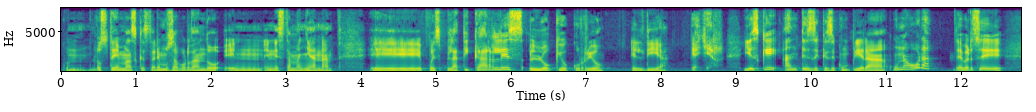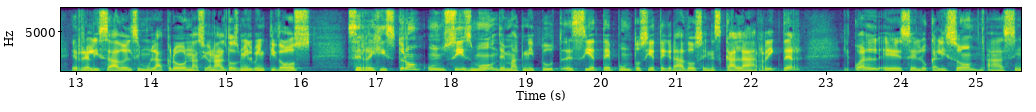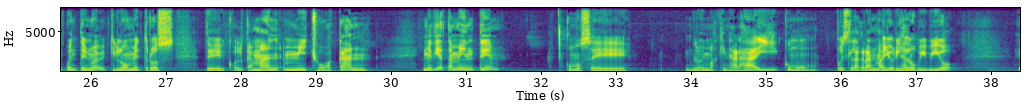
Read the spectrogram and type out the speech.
con los temas que estaremos abordando en, en esta mañana, pues platicarles lo que ocurrió el día de ayer. Y es que antes de que se cumpliera una hora de haberse eh, realizado el simulacro nacional 2022, se registró un sismo de magnitud de 7.7 grados en escala Richter, el cual eh, se localizó a 59 kilómetros de Colcamán, Michoacán. Inmediatamente, como se lo imaginará y como pues la gran mayoría lo vivió,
